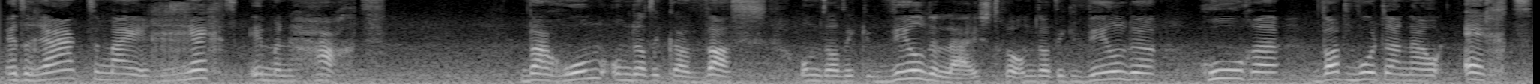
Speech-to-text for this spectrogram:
Het raakte mij recht in mijn hart. Waarom? Omdat ik er was. Omdat ik wilde luisteren. Omdat ik wilde horen wat wordt daar nou echt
